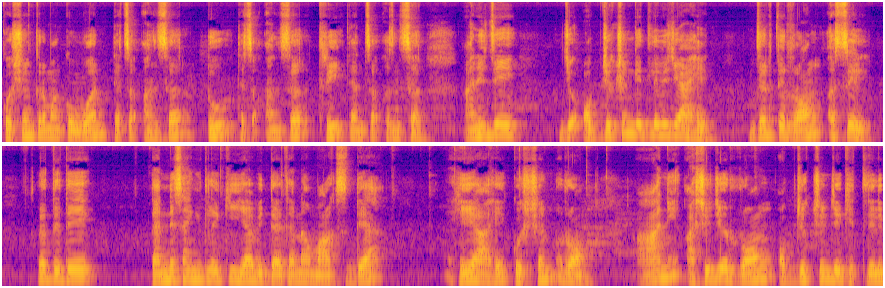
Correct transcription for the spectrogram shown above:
क्वेश्चन क्रमांक वन त्याचं आन्सर टू त्याचं आन्सर थ्री त्यांचं आन्सर आणि जे जे ऑब्जेक्शन घेतलेले जे आहेत जर ते रॉंग असेल तर तिथे त्यांनी सांगितलं की या विद्यार्थ्यांना मार्क्स द्या हे आहे क्वेश्चन रॉंग आणि असे जे रॉंग ऑब्जेक्शन जे घेतलेले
